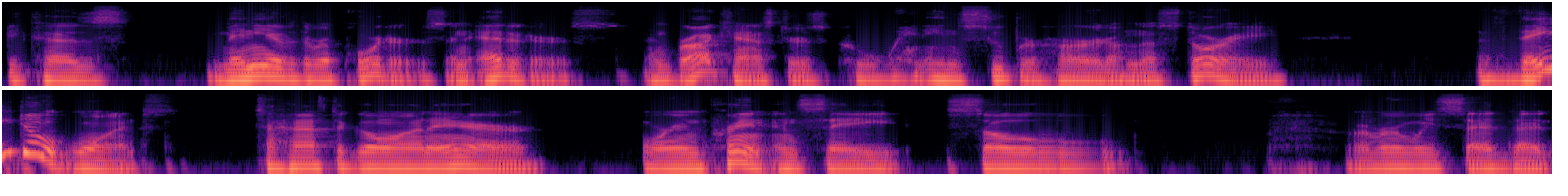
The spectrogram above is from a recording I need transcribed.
because many of the reporters and editors and broadcasters who went in super hard on the story they don't want to have to go on air or in print and say, so remember we said that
